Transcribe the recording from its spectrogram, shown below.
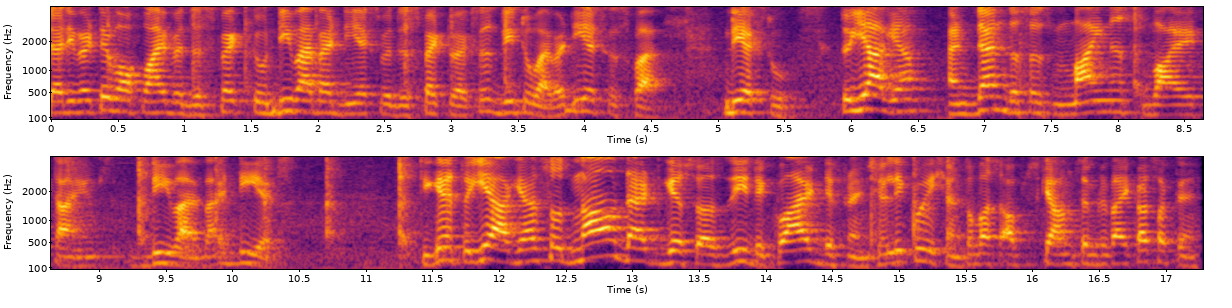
derivative of y with respect to d y by d x with respect to x d two y by d x square d x two तो ये आ गया। And then this is minus y times d y by d x ठीक है? तो ये आ गया। So now that gives us the required differential equation तो बस अब क्या हम सिंप्लीफाई कर सकते हैं।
